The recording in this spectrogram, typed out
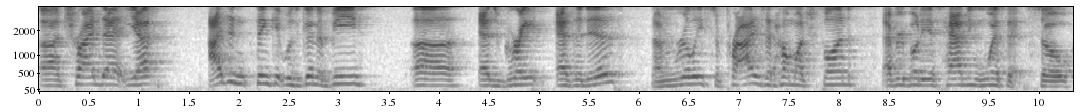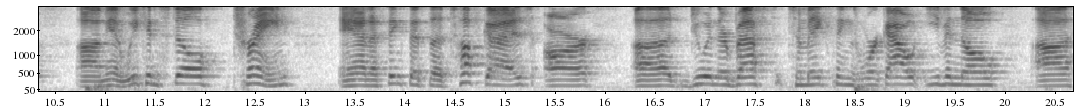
uh, tried that yet. I didn't think it was going to be as great as it is. I'm really surprised at how much fun everybody is having with it. So, uh, man, we can still train, and I think that the tough guys are uh, doing their best to make things work out, even though uh,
